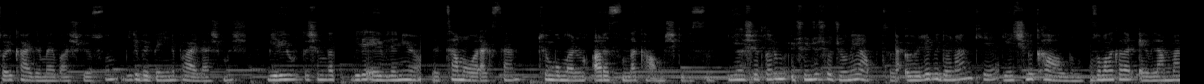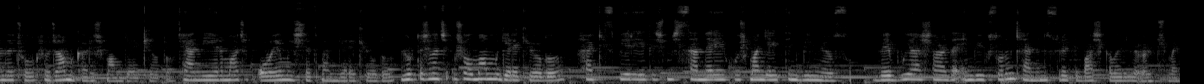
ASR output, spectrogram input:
story kaydırmaya başlıyorsun. Biri bebeğini paylaşmış. Biri yurt dışında, biri evleniyor. Ve tam olarak sen tüm bunların arasında kalmış gibisin. Yaşıtlarım üçüncü çocuğunu yaptı. Öyle bir dönem ki geç mi kaldım? O zamana kadar evlenmem ve çoluk çocuğa mı karışmam gerekiyordu? Kendi yerimi açıp oraya mı işletmem gerekiyordu? Yurt dışına çıkmış olmam mı gerekiyordu? Herkes bir yere yetişmiş, sen nereye koşman gerektiğini bilmiyorsun. Ve bu yaşlarda en büyük sorun kendini sürekli başkalarıyla ölçmek.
